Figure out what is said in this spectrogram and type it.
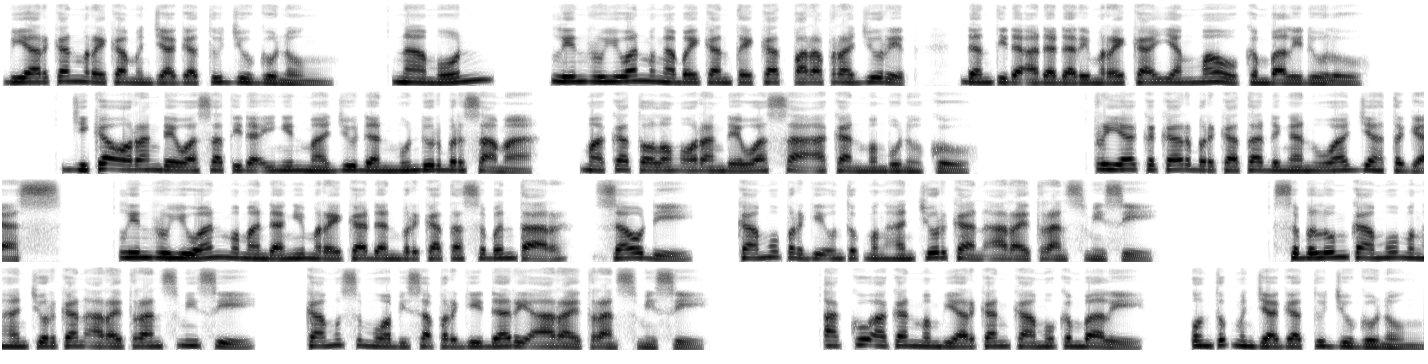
biarkan mereka menjaga tujuh gunung. Namun, Lin Ruyuan mengabaikan tekad para prajurit, dan tidak ada dari mereka yang mau kembali dulu. Jika orang dewasa tidak ingin maju dan mundur bersama, maka tolong orang dewasa akan membunuhku. Pria kekar berkata dengan wajah tegas. Lin Ruyuan memandangi mereka dan berkata sebentar, Zaudi, kamu pergi untuk menghancurkan arai transmisi. Sebelum kamu menghancurkan arai transmisi, kamu semua bisa pergi dari arai transmisi. Aku akan membiarkan kamu kembali, untuk menjaga tujuh gunung.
